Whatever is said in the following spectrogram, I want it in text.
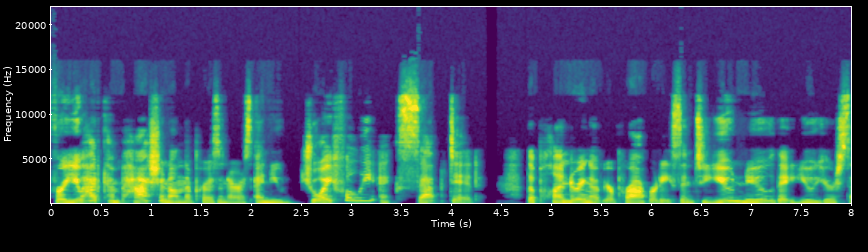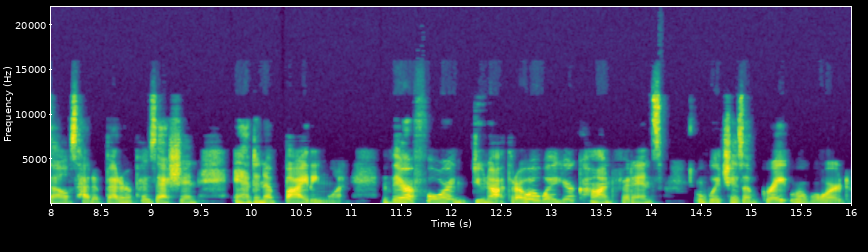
For you had compassion on the prisoners, and you joyfully accepted the plundering of your property, since you knew that you yourselves had a better possession and an abiding one. Therefore, do not throw away your confidence, which is of great reward.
